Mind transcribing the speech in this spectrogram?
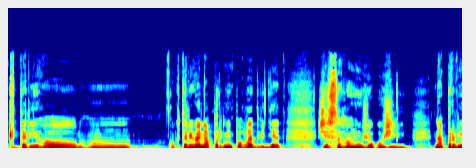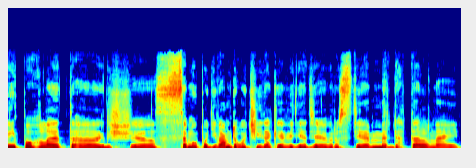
kterýho, um, u kterého je na první pohled vidět, že se ho můžu užít. Na první pohled, uh, když se mu podívám do očí, tak je vidět, že je prostě mrdatelný,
